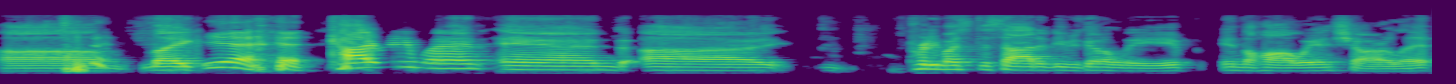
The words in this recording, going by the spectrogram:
Um, like yeah, Kyrie went and uh, pretty much decided he was going to leave in the hallway in Charlotte.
